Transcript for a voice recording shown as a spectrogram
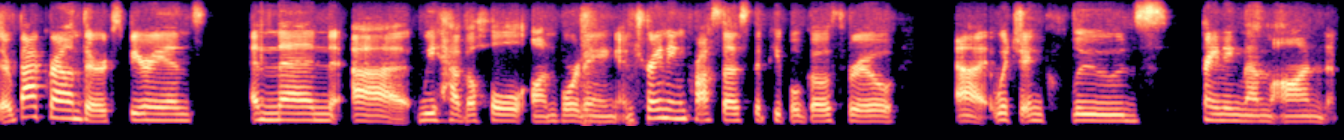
their background, their experience. And then uh, we have a whole onboarding and training process that people go through, uh, which includes training them on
